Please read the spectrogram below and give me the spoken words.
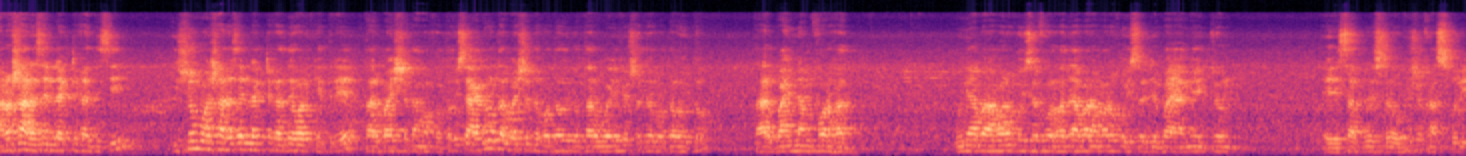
আরও সাড়ে চার লাখ টাকা দিছি। এই সময় সাড়ে চার লাখ টাকা দেওয়ার ক্ষেত্রে তার ভাইয়ের সাথে আমার কথা হয়েছে আগেও তার ভাইয়ের সাথে কথা হইতো, তার ওয়াইফের সাথে কথা হইতো, তার ভাইয়ের নাম ফরহাদ। উনি আবার আমারও কইছে ফরহাদে, আবার আমারও পয়সা যে, ভাই, আমি একজন এই সাব অফিসে কাজ করি।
